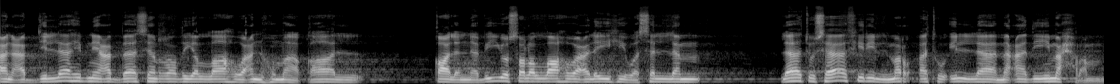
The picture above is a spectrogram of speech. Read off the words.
عن عبد الله بن عباس رضي الله عنهما قال قال النبي صلى الله عليه وسلم لا تسافر المرأة إلا مع ذي محرم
